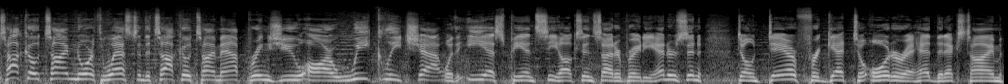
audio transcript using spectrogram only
Taco Time Northwest and the Taco Time app brings you our weekly chat with ESPN Seahawks insider Brady Henderson. Don't dare forget to order ahead the next time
